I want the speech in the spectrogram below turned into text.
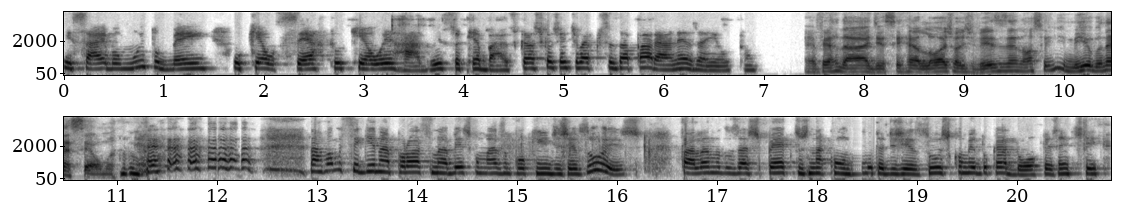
e saibam muito bem o que é o certo, o que é o errado. Isso aqui é básico. Eu acho que a gente vai precisar parar, né, Jailton? É verdade, esse relógio às vezes é nosso inimigo, né, Selma? Nós vamos seguir na próxima vez com mais um pouquinho de Jesus, falando dos aspectos na conduta de Jesus como educador, que a gente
